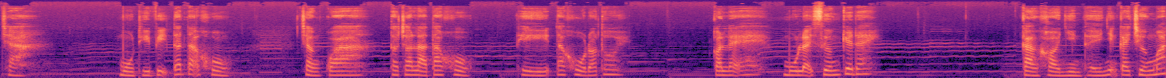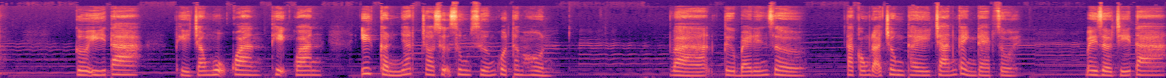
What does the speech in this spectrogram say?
Chà, mù thì vị tất đã khổ. Chẳng qua tao cho là tao khổ Thì tao khổ đó thôi. Có lẽ mù lại sướng kia đây Càng khỏi nhìn thấy những cái trướng mắt Cứ ý ta thì trong ngũ quan, thị quan Ít cần nhất cho sự sung sướng của tâm hồn. Và từ bé đến giờ Ta cũng đã trông thấy chán cảnh đẹp rồi. Bây giờ trí ta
